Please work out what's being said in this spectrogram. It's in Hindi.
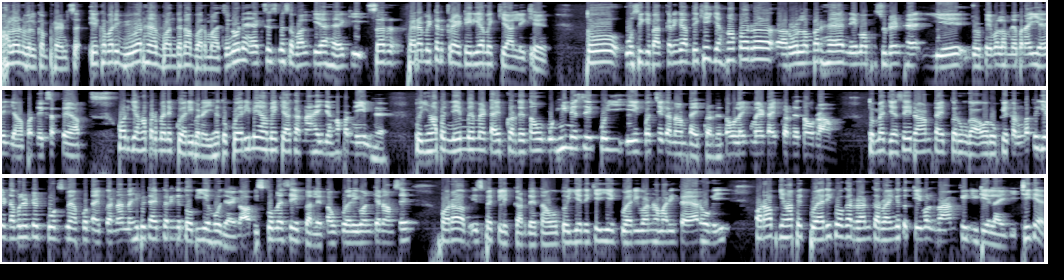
हेलो एंड वेलकम फ्रेंड्स एक हमारी व्यूअर हैं वंदना वर्मा, जिन्होंने एक्सेस में सवाल किया है कि, सर पैरामीटर क्राइटेरिया में क्या लिखें? तो उसी की बात करेंगे। आप देखिए, यहाँ पर रोल नंबर है नेम ऑफ़ स्टूडेंट है, ये जो टेबल हमने बनाई है, यहाँ पर देख सकते हैं आप। और यहाँ पर मैंने क्वेरी बनाई है। तो क्वेरी में हमें क्या करना है? यहाँ पर नेम है। तो यहाँ पे नेम में मैं टाइप कर देता हूँ, उन्हीं में से कोई एक बच्चे का नाम टाइप कर देता हूँ लाइक मैं टाइप कर देता हूँ राम। तो मैं जैसे ही राम टाइप करूँगा और ओके करूँगा तो ये डबल एंटेड कोर्स में आपको टाइप करना नहीं भी टाइप करेंगे तो भी ये हो जाएगा। अब इसको मैं सेव कर लेता हूँ क्वेरी वन के नाम से और अब इस पे क्लिक कर देता हूँ। तो ये देखिए, ये क्वेरी वन हमारी तैयार हो गई। और अब यहाँ पे क्वेरी को अगर रन करवाएँगे तो केवल राम की डिटेल आएगी, ठीक है?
